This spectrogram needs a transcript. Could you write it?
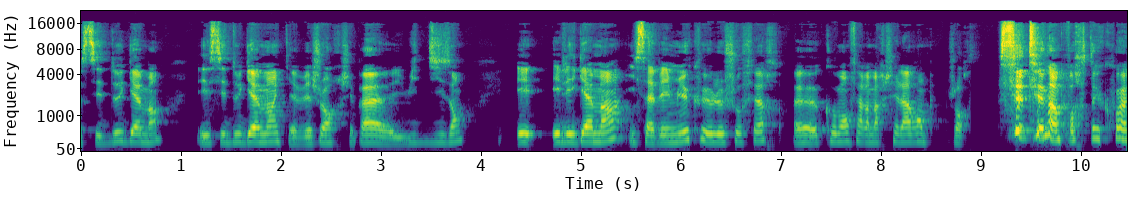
ses deux gamins et ces deux gamins qui avaient genre je sais pas 8 10 ans et, et, les gamins ils savaient mieux que le chauffeur comment faire marcher la rampe. Genre c'était n'importe quoi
